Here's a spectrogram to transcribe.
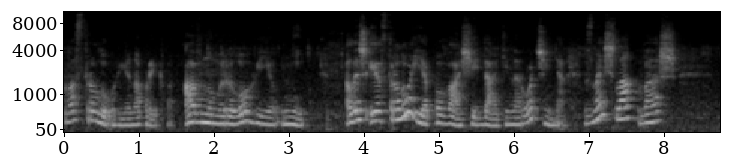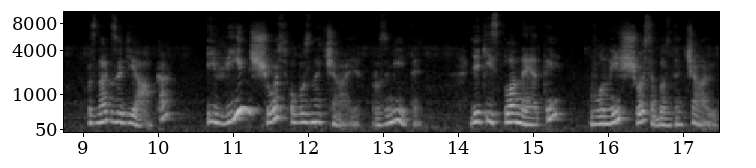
в астрологію, наприклад, а в нумерологію ні? Але ж і астрологія по вашій даті народження знайшла ваш знак зодіака, і він щось обозначає. Розумієте? Якісь планети, вони щось обозначають.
